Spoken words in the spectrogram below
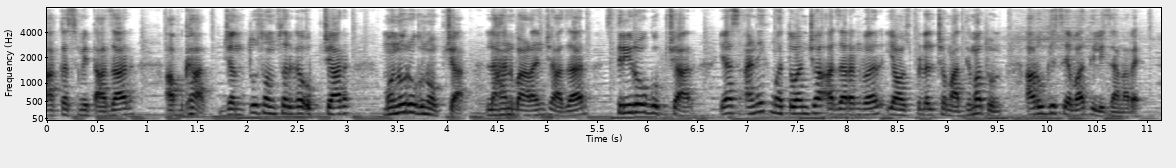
आकस्मिक आजार अपघात जंतू संसर्ग उपचार मनोरुग्णोपचार लहान बाळांचे आजार स्त्रीरोग उपचार यास अनेक महत्त्वांच्या आजारांवर या हॉस्पिटलच्या माध्यमातून आरोग्य सेवा दिली जाणार आहे.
